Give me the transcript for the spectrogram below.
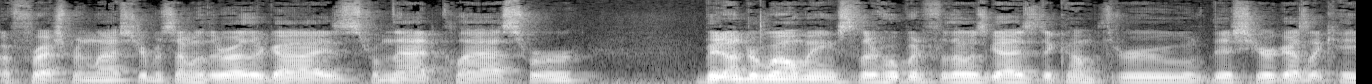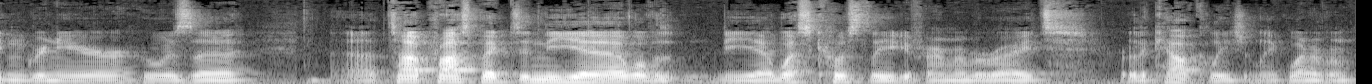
a freshman last year. But some of their other guys from that class were a bit underwhelming. So they're hoping for those guys to come through this year. Guys like Cadyn Grenier, who was a, a top prospect in the uh, what was it, the uh, West Coast League, if I remember right, or the Cal Collegiate League, one of them.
